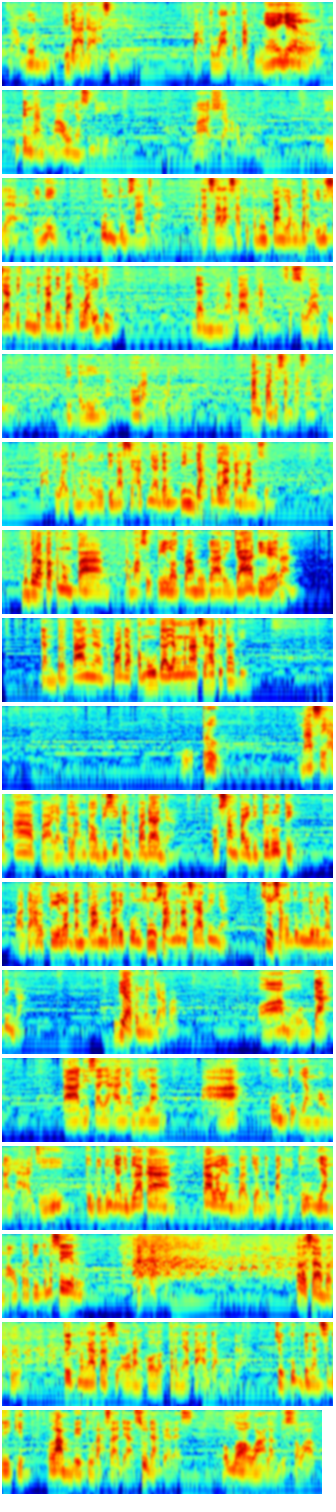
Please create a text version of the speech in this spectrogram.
Namun tidak ada hasilnya. Pak tua tetap ngeyel dengan maunya sendiri. Masya Allah. Lah ini untung saja ada salah satu penumpang yang berinisiatif mendekati Pak Tua itu dan mengatakan sesuatu di telinga orang tua itu. Tanpa disangka-sangka, Pak Tua itu menuruti nasihatnya dan pindah ke belakang langsung. Beberapa penumpang, termasuk pilot pramugari, jadi heran dan bertanya kepada pemuda yang menasehati tadi Oh, bro, nasihat apa yang telah engkau bisikkan kepadanya? Kok sampai diturutin? Padahal pilot dan pramugari pun susah menasehatinya, susah untuk menyuruhnya pindah. Dia pun menjawab, "Oh, mudah. Tadi saya hanya bilang, Pak, untuk yang mau naik haji itu duduknya di belakang. Kalau yang bagian depan itu yang mau pergi ke Mesir." Para sahabatku, trik mengatasi orang kolot ternyata agak mudah. Cukup dengan sedikit lambe turah saja sudah beres. Wallahu a'lam bishawab.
